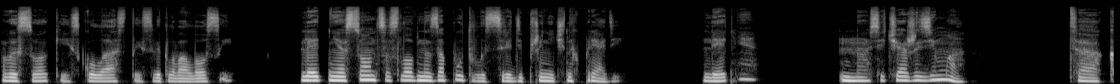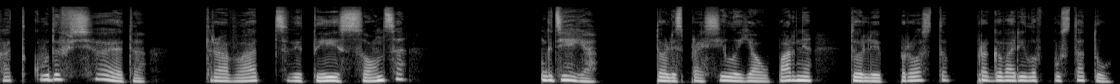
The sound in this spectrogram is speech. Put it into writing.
Высокий, скуластый, светловолосый. Летнее солнце словно запуталось среди пшеничных прядей. Летнее? Но сейчас же зима. Так, откуда все это? Трава, цветы, солнце? Где я? То ли спросила я у парня, то ли просто проговорила в пустоту.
